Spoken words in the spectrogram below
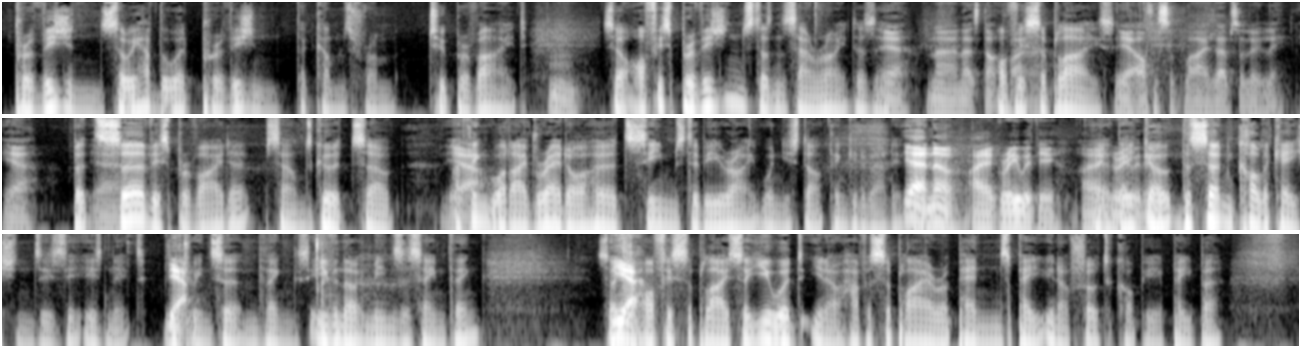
provisions. So we have the word provision that comes from to provide. Mm. So office provisions doesn't sound right, does it? Yeah, no, that's not office quite right. supplies. Yeah, office supplies, absolutely. Yeah, But Yeah. service provider sounds good. So yeah. I think what I've read or heard seems to be right when you start thinking about it. Yeah, no, I agree with you. I Yeah, agree they with go you. there's certain collocations is isn't it Yeah. between certain things even though it means the same thing so Yeah. office supplies so you would you know have a supplier of pens pay you know photocopy of paper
